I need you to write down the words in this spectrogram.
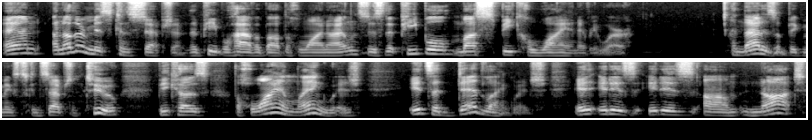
And another misconception that people have about the Hawaiian Islands is that people must speak Hawaiian everywhere. And that is a big misconception too, because the Hawaiian language, it's a dead language. It, it is it is um, not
